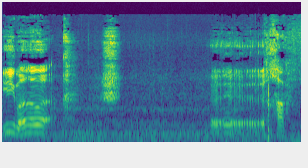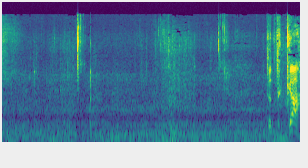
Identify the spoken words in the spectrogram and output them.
Има... Ха. Та така,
